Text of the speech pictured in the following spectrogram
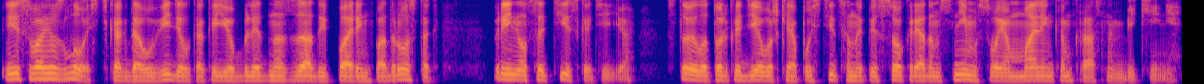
И свою злость, когда увидел, как ее бледнозадый парень-подросток принялся тискать ее, Стоило только девушке опуститься на песок рядом с ним в своем маленьком красном бикини.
